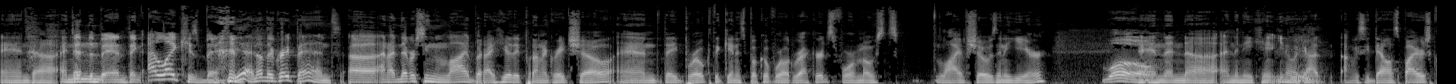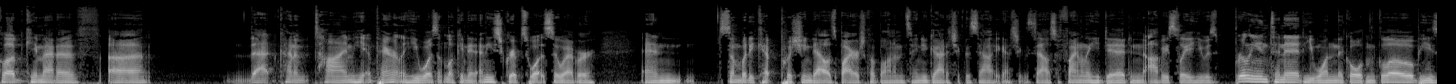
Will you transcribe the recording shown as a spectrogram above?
and uh, and Did then the band thing. I like his band. yeah, no, they're a great band, uh, and I've never seen them live, but I hear they put on a great show, and they broke the Guinness Book of World Records for most live shows in a year. Whoa. And then, uh, and then he came. You know, he got obviously Dallas Buyers Club came out of uh, that kind of time. He apparently he wasn't looking at any scripts whatsoever, and somebody kept pushing Dallas Buyers Club on him and saying, "You got to check this out. You got to check this out." So finally, he did, and obviously, he was brilliant in it. He won the Golden Globe. He's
